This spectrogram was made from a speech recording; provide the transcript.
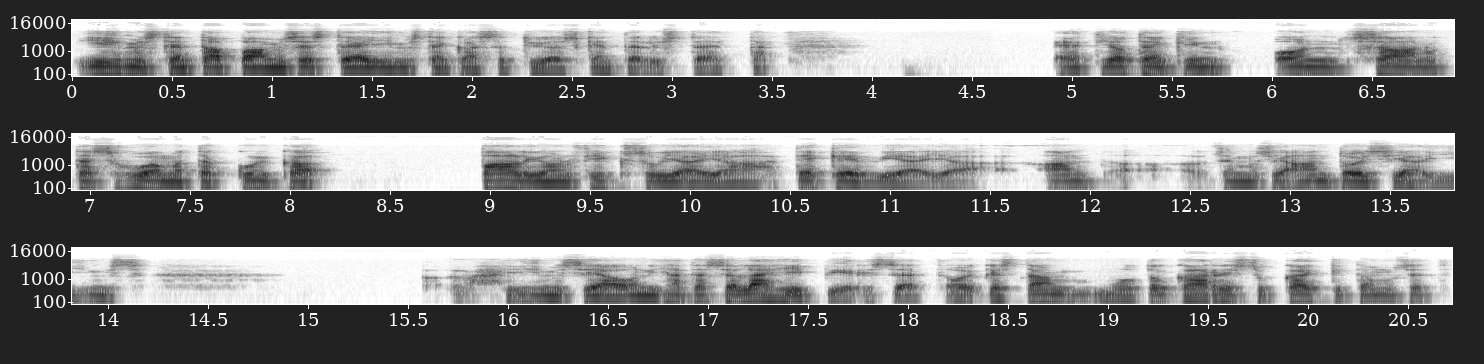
ihmisten tapaamisesta ja ihmisten kanssa työskentelystä, että, että jotenkin on saanut tässä huomata, kuinka paljon fiksuja ja tekeviä ja an, semmoisia antoisia ihmis, ihmisiä on ihan tässä lähipiirissä. Että oikeastaan multa on karissut kaikki tuommoiset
